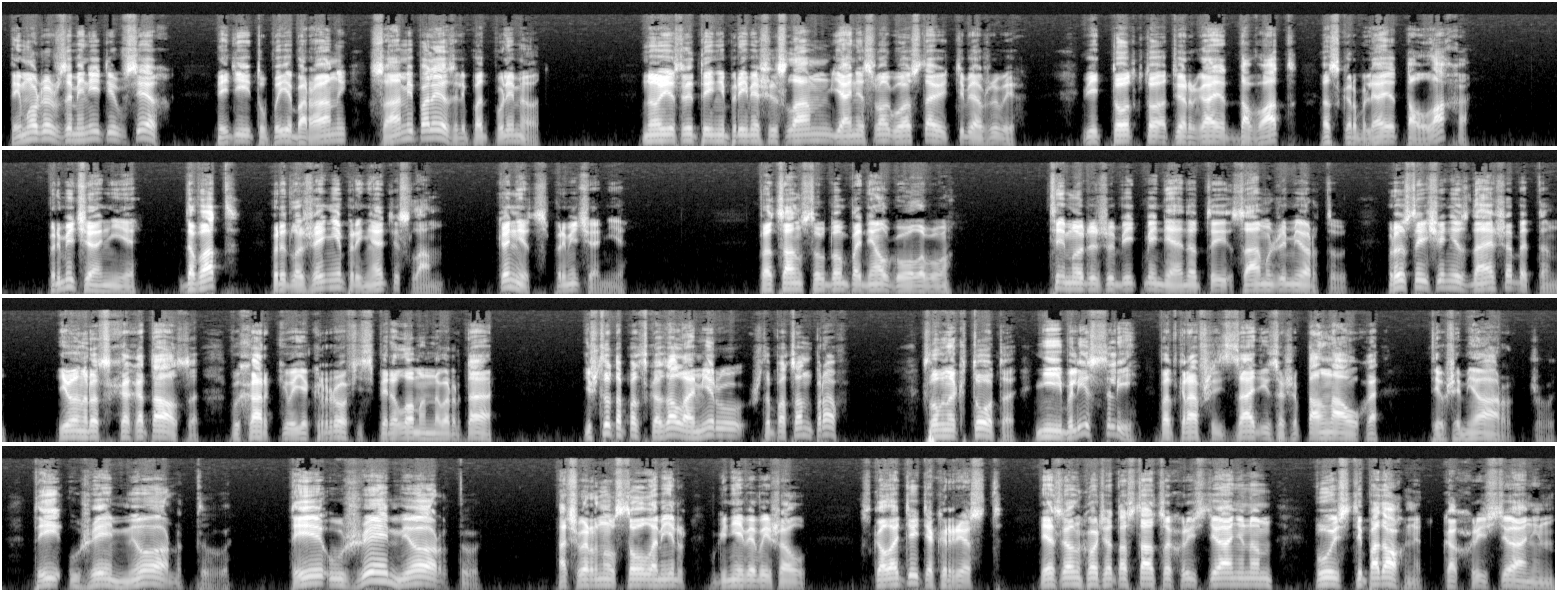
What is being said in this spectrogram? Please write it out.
Ты можешь заменить их всех. Эти тупые бараны сами полезли под пулемет. Но если ты не примешь ислам, я не смогу оставить тебя в живых. Ведь тот, кто отвергает дават, оскорбляет Аллаха. Примечание. Дават — предложение принять ислам. Конец примечания. Пацан с трудом поднял голову. Ты можешь убить меня, но ты сам уже мертв. Просто еще не знаешь об этом. И он расхохотался, выхаркивая кровь из переломанного рта. И что-то подсказало Амиру, что пацан прав. Словно кто-то, не Иблис ли, подкравшись сзади, зашептал на ухо, «Ты уже мертв! Ты уже мертв! Ты уже мертв!» Отшвырнув стол, Амир в гневе вышел. «Сколотите крест! Если он хочет остаться христианином, пусть и подохнет, как христианин!»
